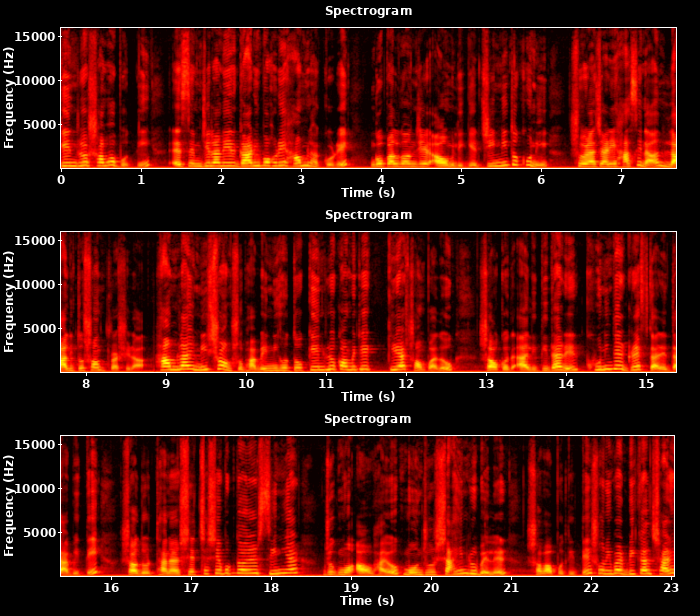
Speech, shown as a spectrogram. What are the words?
কেন্দ্রীয় সভাপতি এস এম জিলানির গাড়িবহরে হামলা করে গোপালগঞ্জের আওয়ামী লীগের চিহ্নিত খুনি স্বৈরাচারী হাসিনা লালিত সন্ত্রাসীরা। হামলায় নৃশংসভাবে নিহত কেন্দ্রীয় কমিটির ক্রীড়া সম্পাদক শওকত আলী দিদারের খুনিদের গ্রেফতারের দাবিতে সদর থানার স্বেচ্ছাসেবক দলের সিনিয়র যুগ্ম আহ্বায়ক মঞ্জুর শাহিন রুবেলের সভাপতিত্বে শনিবার বিকাল সাড়ে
